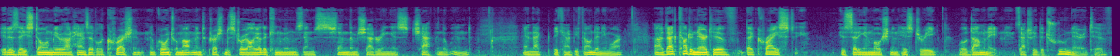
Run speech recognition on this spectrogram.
It is a stone made without hands that will crush and grow into a mountain and to crush and destroy all the other kingdoms and send them shattering as chaff in the wind, and that they cannot be found anymore. Uh, that counter narrative that Christ is setting in motion in history will dominate. It's actually the true narrative,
